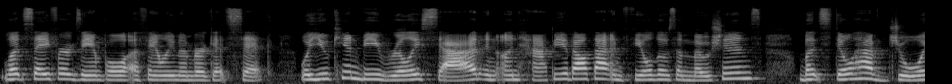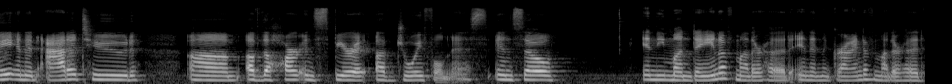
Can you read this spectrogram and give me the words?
let's say, for example, a family member gets sick well, you can be really sad and unhappy about that and feel those emotions, but still have joy and an attitude um, of the heart and spirit of joyfulness. And so, in the mundane of motherhood and in the grind of motherhood,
